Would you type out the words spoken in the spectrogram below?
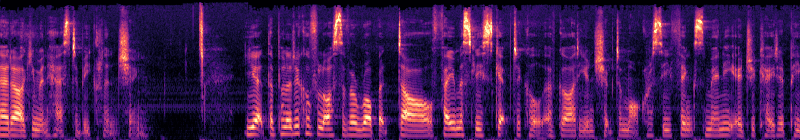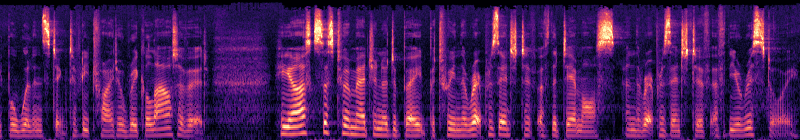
that argument has to be clinching. Yet the political philosopher Robert Dahl, famously skeptical of guardianship democracy, thinks many educated people will instinctively try to wriggle out of it. He asks us to imagine a debate between the representative of the demos and the representative of the aristoi.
